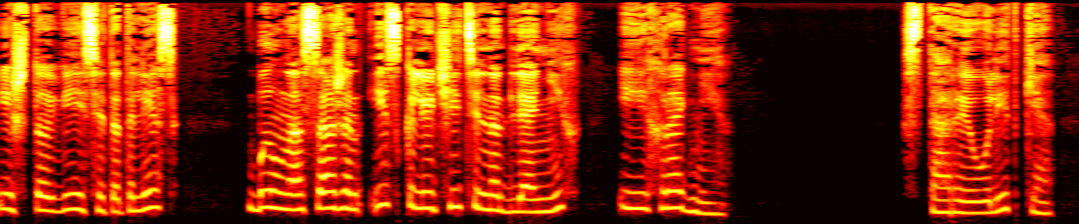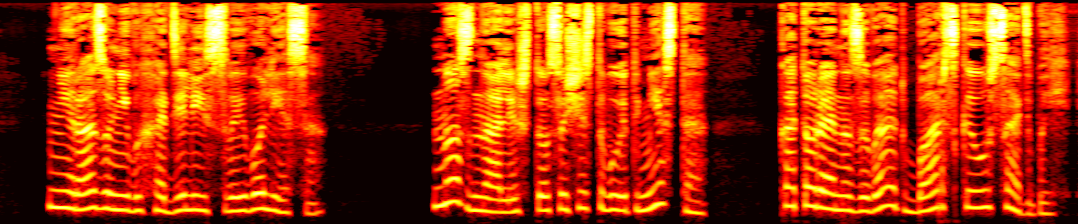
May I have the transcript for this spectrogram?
и что весь этот лес был насажен исключительно для них и их родни. Старые улитки ни разу не выходили из своего леса, но знали, что существует место, которое называют барской усадьбой.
